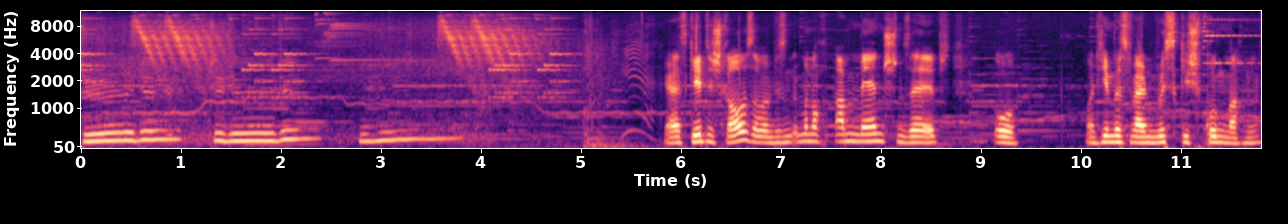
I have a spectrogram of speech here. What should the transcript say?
Du, du. Ja, es geht nicht raus, aber wir sind immer noch am Menschen selbst. Oh. Und hier müssen wir einen Whisky-Sprung machen.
